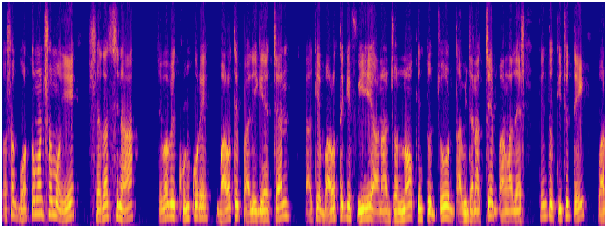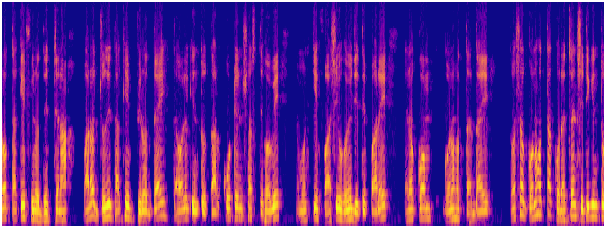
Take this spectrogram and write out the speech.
দর্শক, বর্তমান সময়ে শেখ হাসিনা যেভাবে খুন করে ভারতে পালিয়ে গিয়েছেন তাকে ভারত থেকে ফিরিয়ে আনার জন্য কিন্তু জোর দাবি জানাচ্ছে বাংলাদেশ। কিন্তু কিছুতেই ভারত তাকে ফেরত দিচ্ছে না। ভারত যদি তাকে ফেরত দেয়, তাহলে কিন্তু তার কঠিন শাস্তি হবে, এমনকি ফাঁসি হয়ে যেতে পারে এরকম গণহত্যার দায়ে। দর্শক, গণহত্যা করেছেন সেটি কিন্তু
